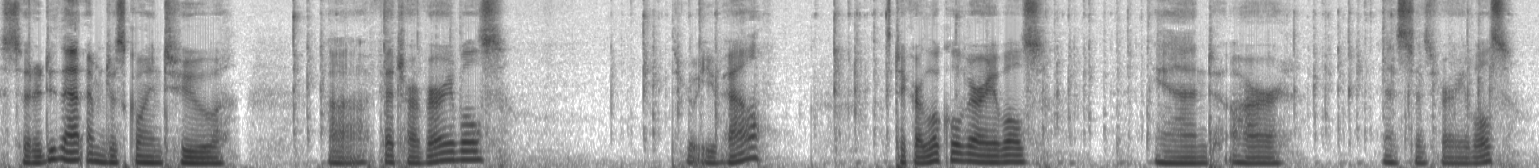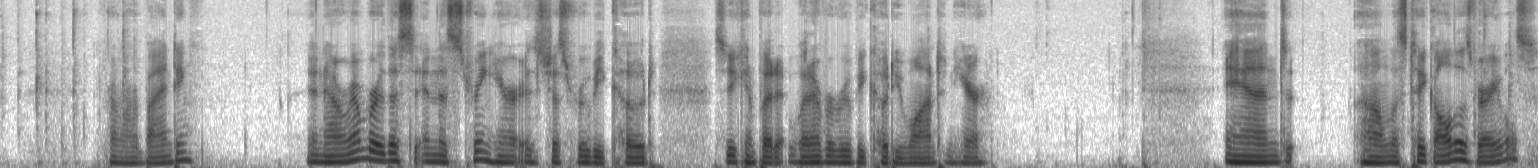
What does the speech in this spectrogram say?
So to do that, I'm just going to uh, fetch our variables through eval. Let's take our local variables and our instance variables from our binding. And now remember this in the string here is just Ruby code, so you can put whatever Ruby code you want in here. And um, let's take all those variables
